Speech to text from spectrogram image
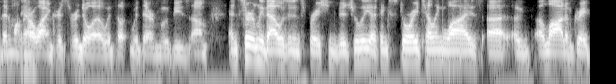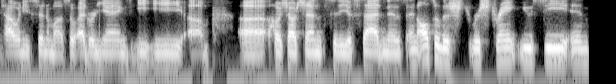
than Wong yeah. Kar Wai and Christopher Doyle with the, with their movies. Um, and certainly that was an inspiration visually. I think storytelling wise, uh, a, a, lot of great Taiwanese cinema. So Edward Yang's EE, Yi, um, uh, Hou Hsiao-hsien's City of Sadness, and also the sh- restraint you see in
